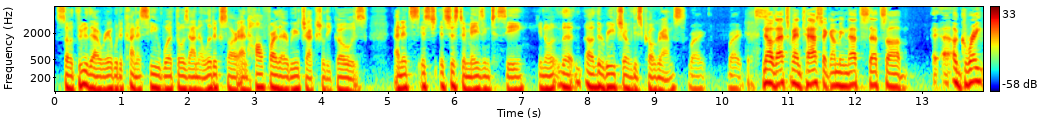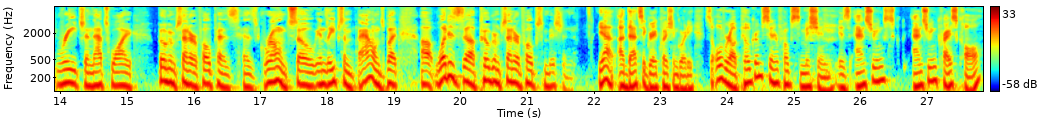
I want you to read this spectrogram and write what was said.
So through that, we're able to kind of see what those analytics are and how far that reach actually goes. And it's it's it's just amazing to see, you know, the uh, the reach of these programs. Right. Right. Yes. No, that's fantastic. I mean, that's that's uh, a great reach, and that's why Pilgrim Center of Hope has has grown so in leaps and bounds. But uh, what is uh, Pilgrim Center of Hope's mission? Yeah, uh, that's a great question, Gordy. So overall, Pilgrim Center of Hope's mission is answering answering Christ's call.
